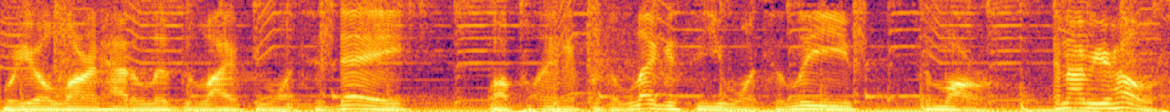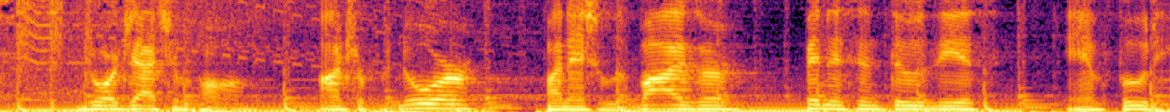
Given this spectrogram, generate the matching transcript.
where you'll learn how to live the life you want today while planning for the legacy you want to leave tomorrow. And I'm your host, George Acheampong, entrepreneur, financial advisor, fitness enthusiast, and foodie.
